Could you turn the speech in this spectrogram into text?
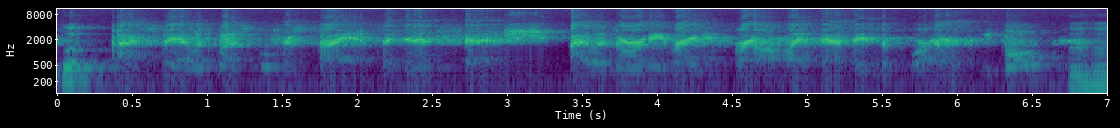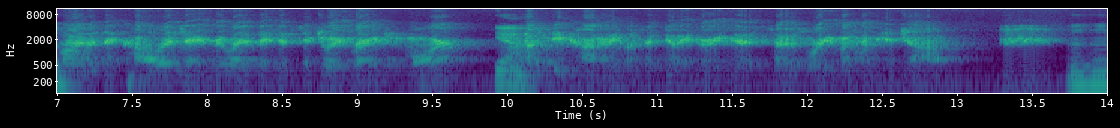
what? I was going to school for science. I didn't finish. I was already writing for an online fan base of 400 people. Mhm. While I was in college, I realized I just enjoyed writing more. Yeah. Plus, the economy wasn't doing very good, so I was worried about having a job. Mm-hmm.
